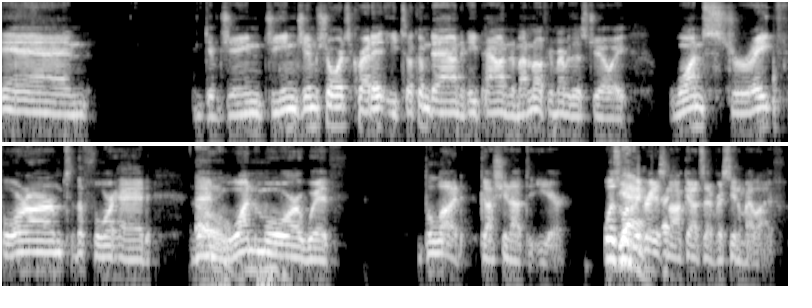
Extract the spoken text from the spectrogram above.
and give Gene Gene gym shorts credit. He took him down and he pounded him. I don't know if you remember this, Joey. One straight forearm to the forehead, then Oh. one more with blood gushing out the ear. Was one of the greatest knockouts I've ever seen in my life.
